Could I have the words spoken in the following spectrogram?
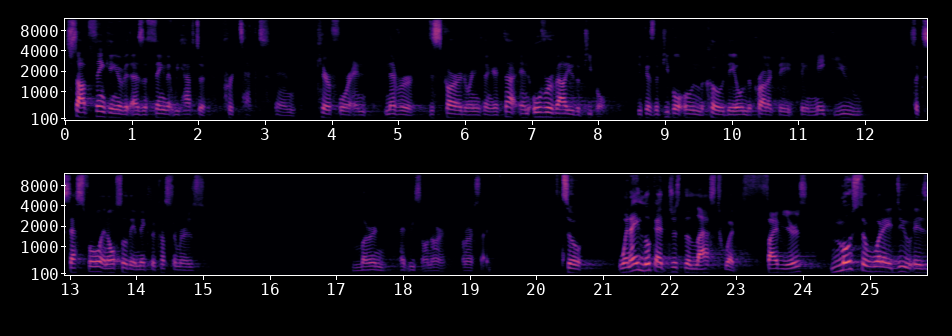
Stop thinking of it as a thing that we have to protect and care for and never discard or anything like that, and overvalue the people. Because the people own the code, they own the product, they, they make you successful, and also they make the customers learn, at least on our, on our side. So when I look at just the last, what, five years, most of what I do is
